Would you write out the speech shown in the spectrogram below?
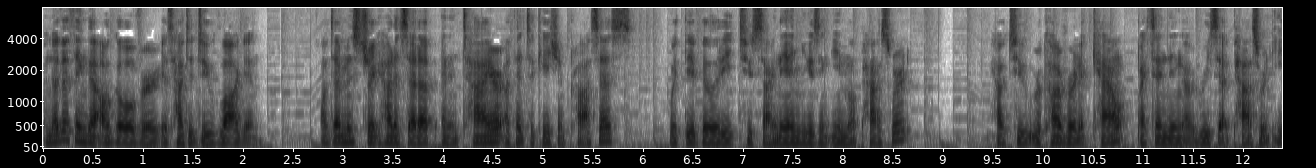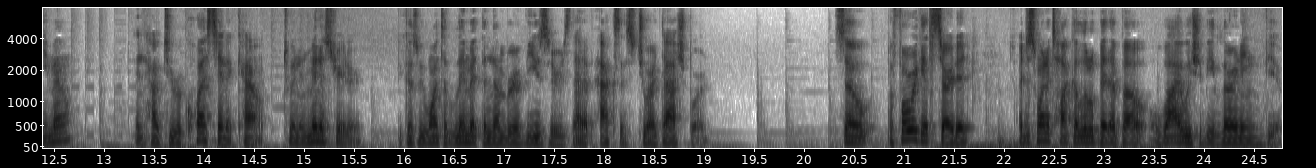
Another thing that I'll go over is how to do login. I'll demonstrate how to set up an entire authentication process with the ability to sign in using email password, how to recover an account by sending a reset password email, and how to request an account to an administrator because we want to limit the number of users that have access to our dashboard. So before we get started, I just want to talk a little bit about why we should be learning Vue.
